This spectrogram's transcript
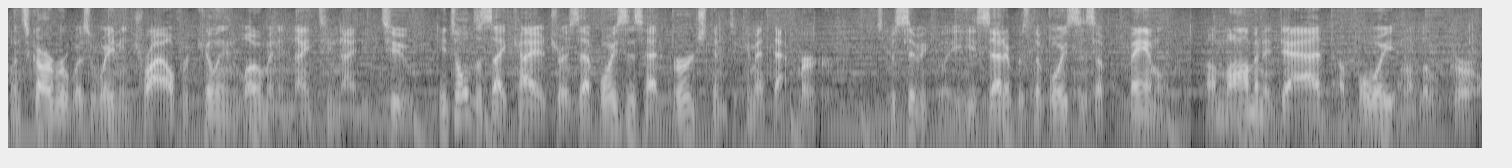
When Scarver was awaiting trial for killing Lohman in 1992, he told a psychiatrist that voices had urged him to commit that murder. Specifically, he said it was the voices of a family a mom and a dad, a boy, and a little girl.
